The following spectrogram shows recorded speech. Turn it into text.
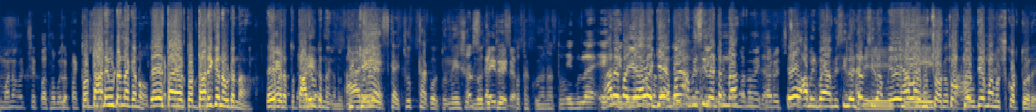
মনে হচ্ছে কথা বলে দাড়ি উঠে না কেন? এই তোর দাড়ি কেন উঠে না? এই বেটা তোর দাড়ি উঠে না কেন? আরে স্কাই চুপ থাকো তুমি এসব লজিক কথা কইও না তো। আরে ভাই ভাই আমি সিলেটের না। এ আমির ভাই আমি সিলেটের ছিলাম। এই হেলা দিয়ে মানুষ করতো রে।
